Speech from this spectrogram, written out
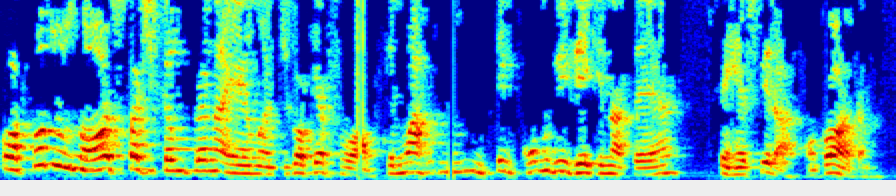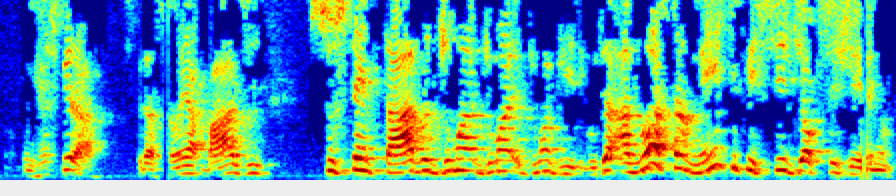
Ó, todos nós praticamos pranayama de qualquer forma, porque não, há, não tem como viver aqui na Terra sem respirar, concorda? Tem que respirar. Respiração é a base sustentável de uma, de uma, de uma vida. A nossa mente precisa de oxigênio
